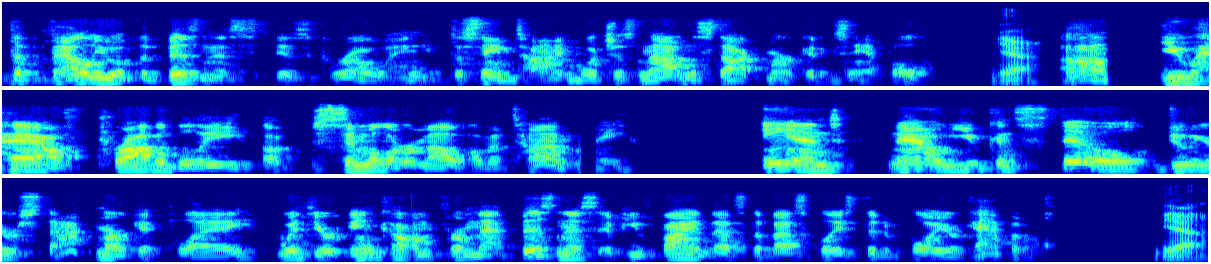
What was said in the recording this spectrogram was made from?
the value of the business is growing at the same time, which is not in the stock market example. Yeah. Um, you have probably a similar amount of autonomy. And now you can still do your stock market play with your income from that business if you find that's the best place to deploy your capital. Yeah.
